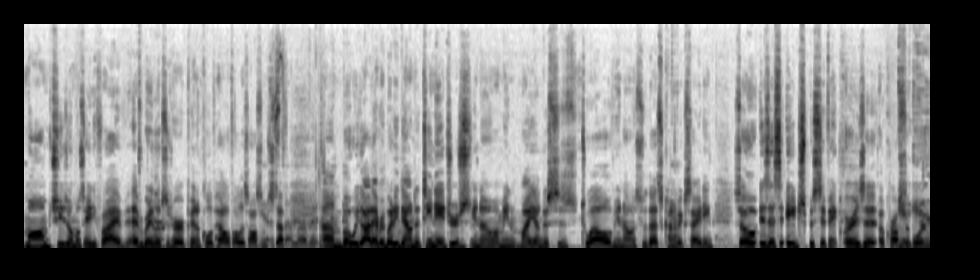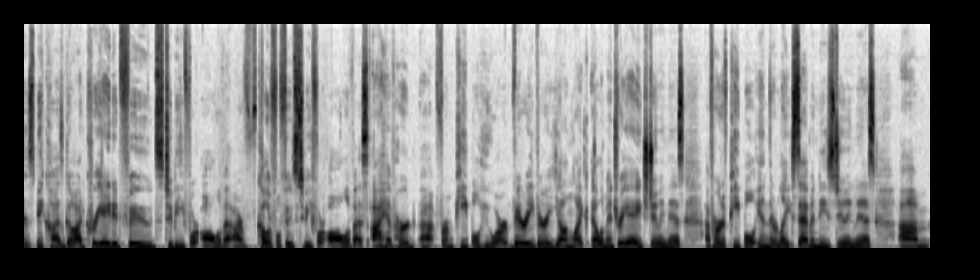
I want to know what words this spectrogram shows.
mom, she's almost 85. Everybody Yeah. looks at her, pinnacle of health, all this awesome Yes, stuff. I love it. Um, but we got everybody down to teenagers, you know. I mean, my youngest is 12, you know, so that's kind of exciting. So, is this age specific or is it across the board? is because God created foods to be for all of us, our colorful foods to be for all of us. I have heard uh, from people who are very, very young, like elementary age, doing this. I've heard of people in their late 70s doing this. Um,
